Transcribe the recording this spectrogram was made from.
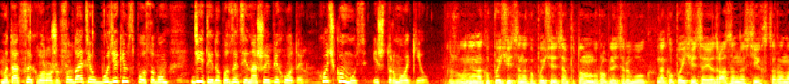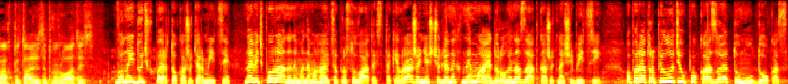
Мета цих ворожих солдатів будь-яким способом дійти до позицій нашої піхоти, хоч комусь із штурмовиків. Кажу, вони накопичуються, накопичуються, а потім роблять ривок. Накопичуються і одразу на всіх сторонах питаються прорватися. Вони йдуть вперто, кажуть армійці. Навіть пораненими намагаються просуватись. Таке враження, що для них немає дороги назад, кажуть наші бійці. Оператор пілотів показує тому доказ.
